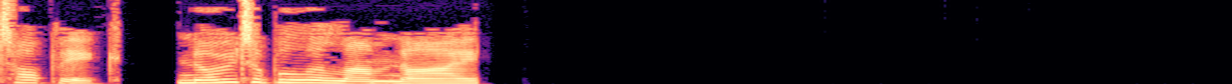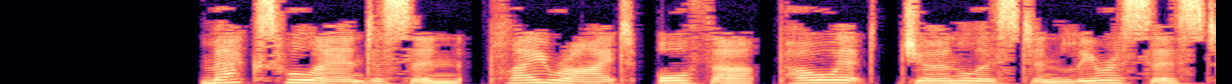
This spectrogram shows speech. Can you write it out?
Topic: Notable alumni. Maxwell Anderson, playwright, author, poet, journalist and lyricist.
